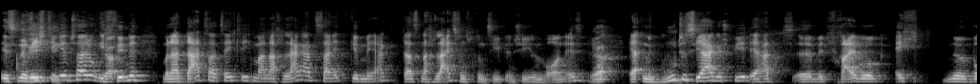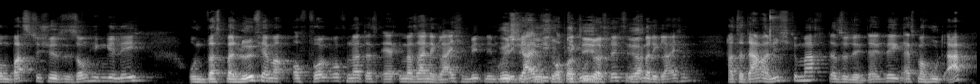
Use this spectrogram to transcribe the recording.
Ist eine Richtig. richtige Entscheidung. Ich Ja. finde, man hat da tatsächlich mal nach langer Zeit gemerkt, dass nach Leistungsprinzip entschieden worden ist. Ja. Er hat ein gutes Jahr gespielt. Er hat äh, mit Freiburg echt eine bombastische Saison hingelegt. Und was bei Löw ja mal oft vorgeworfen hat, dass er immer seine gleichen mitnimmt, Richtig, egal so wie, ob die gut oder schlecht sind, Ja. immer die gleichen. Hat er da mal nicht gemacht. Also deswegen erstmal Hut ab.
